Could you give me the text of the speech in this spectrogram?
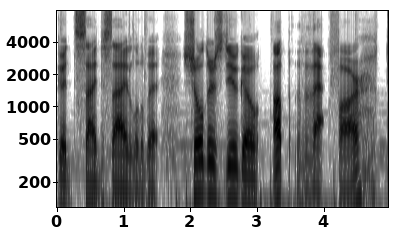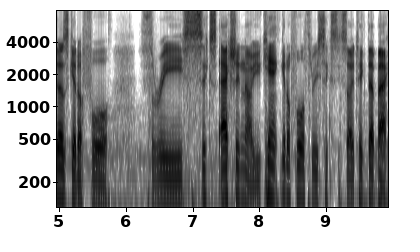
good side to side a little bit. Shoulders do go up that far. Does get a full 360. Actually, no, you can't get a full 360, so I take that back.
